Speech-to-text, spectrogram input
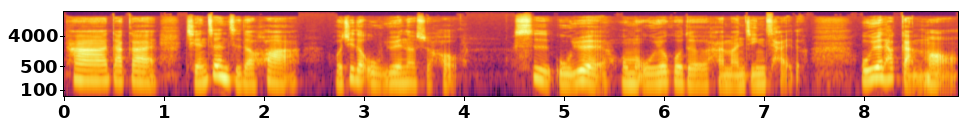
他大概前阵子的话，我记得五月那时候，四五月我们五月过得还蛮精彩的。五月他感冒。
